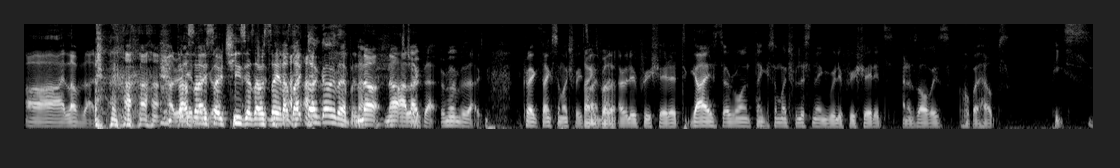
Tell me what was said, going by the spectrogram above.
Uh, I love that. I really that sounded like so that. cheesy as i was saying i was like don't go there but no, no, no, I It's like that. Remember that. Craig, thanks so much for your Thanks, time. man. brother. I really appreciate it. Guys, to everyone, thank you so much for listening. Really appreciate it. And as always, hope it helps. Peace.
